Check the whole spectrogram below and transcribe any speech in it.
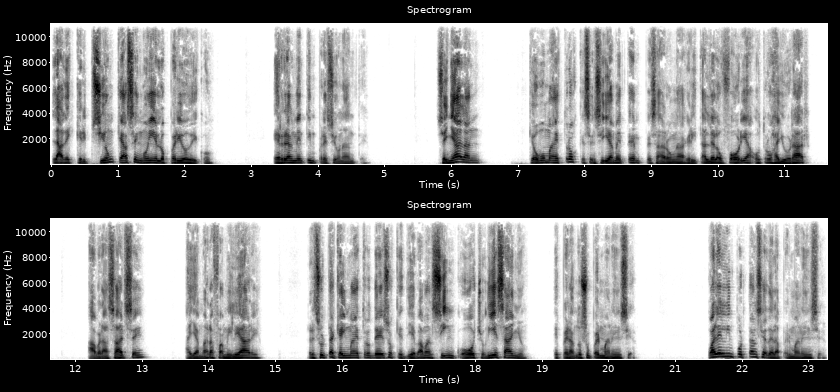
La descripción que hacen hoy en los periódicos es realmente impresionante. Señalan que hubo maestros que sencillamente empezaron a gritar de la euforia, otros a llorar, a abrazarse, a llamar a familiares. Resulta que hay maestros de esos que llevaban 5, 8, 10 años esperando su permanencia. ¿Cuál es la importancia de la permanencia?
